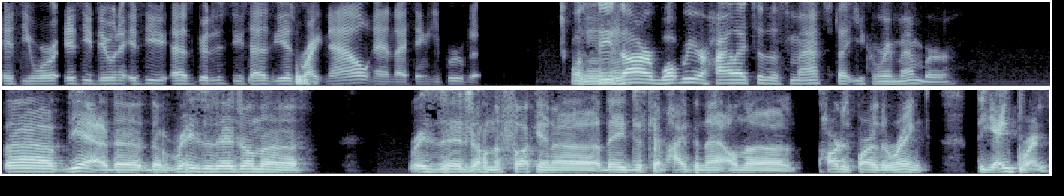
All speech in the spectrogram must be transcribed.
is he wor- is he doing it? Is he as good as he says he is right now? And I think he proved it. Well, Mhm. Caesar, what were your highlights of this match that you can remember? Uh, yeah, the the Razor's Edge on the Razor's Edge on the fucking. Uh, they just kept hyping that on the hardest part of the ring, the apron.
